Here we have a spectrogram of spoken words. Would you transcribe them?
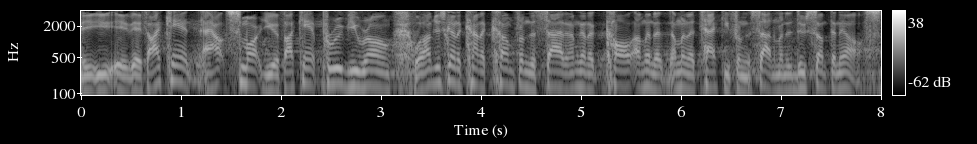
You, if I can't outsmart you, if I can't prove you wrong, well, I'm just going to kind of come from the side and I'm going to call, I'm going to, I'm going to attack you from the side. I'm going to do something else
